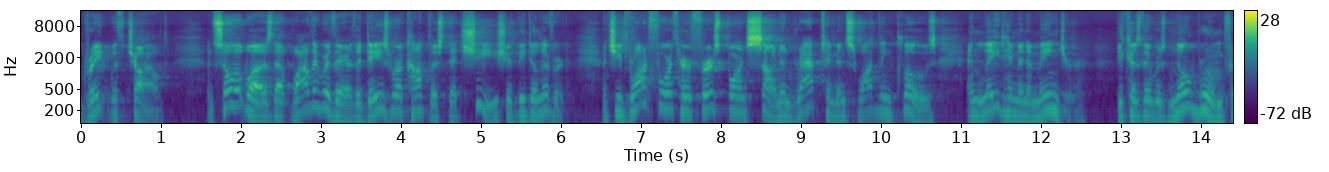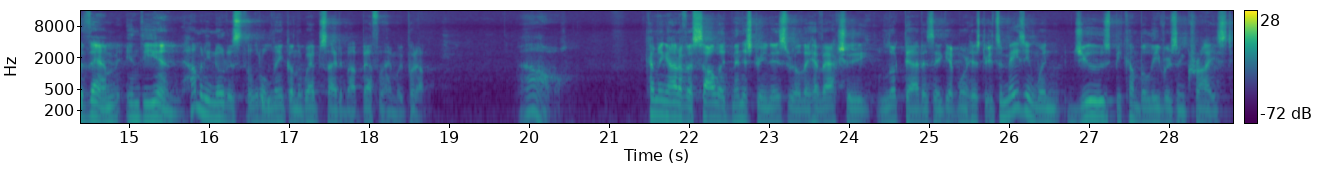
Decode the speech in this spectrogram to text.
great with child. And so it was that while they were there, the days were accomplished that she should be delivered. And she brought forth her firstborn son and wrapped him in swaddling clothes and laid him in a manger because there was no room for them in the inn. How many noticed the little link on the website about Bethlehem we put up? Oh. Coming out of a solid ministry in Israel, they have actually looked at as they get more history. It's amazing when Jews become believers in Christ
